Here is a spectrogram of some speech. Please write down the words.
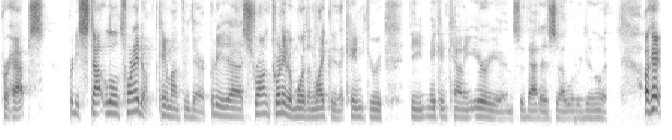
perhaps pretty stout little tornado came on through there. Pretty uh, strong tornado, more than likely, that came through the Macon County area. And so that is uh, what we're dealing with. Okay,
